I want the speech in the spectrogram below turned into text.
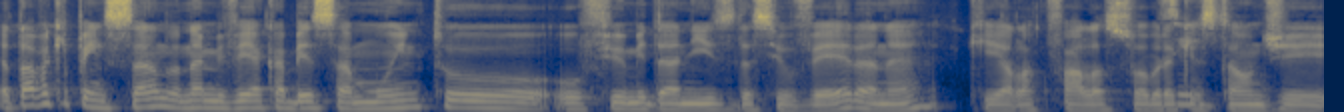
Eu tava aqui pensando, né? Me veio à cabeça muito o filme da Anise da Silveira, né? Que ela fala sobre Sim. a questão de,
